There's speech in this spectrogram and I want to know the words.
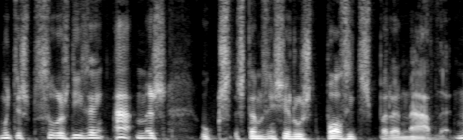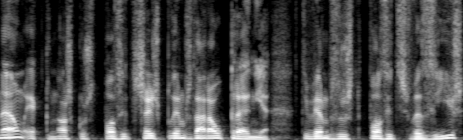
muitas pessoas dizem: ah, mas o que estamos a encher os depósitos para nada. Não, é que nós com os depósitos cheios podemos dar à Ucrânia. Se tivermos os depósitos vazios,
